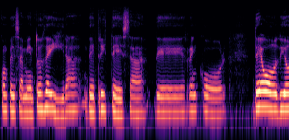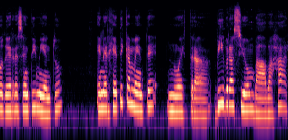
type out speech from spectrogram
con pensamientos de ira, de tristeza, de rencor, de odio, de resentimiento, energéticamente nuestra vibración va a bajar.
